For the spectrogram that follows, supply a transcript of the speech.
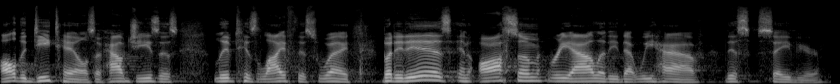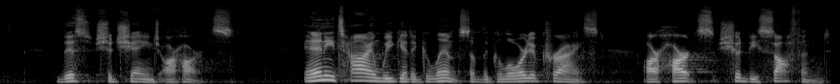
all the details of how Jesus lived his life this way. But it is an awesome reality that we have this Savior. This should change our hearts. Anytime we get a glimpse of the glory of Christ, our hearts should be softened.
